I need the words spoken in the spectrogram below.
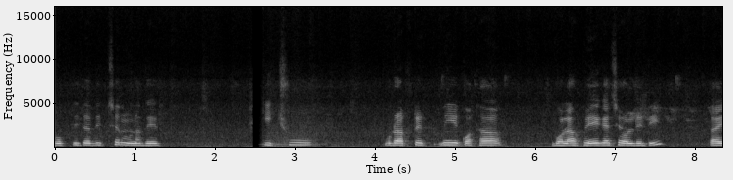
বক্তৃতা দিচ্ছেন, ওনাদের কিছু প্রোডাক্টের নিয়ে কথা বলা হয়ে গেছে অলরেডি তাই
